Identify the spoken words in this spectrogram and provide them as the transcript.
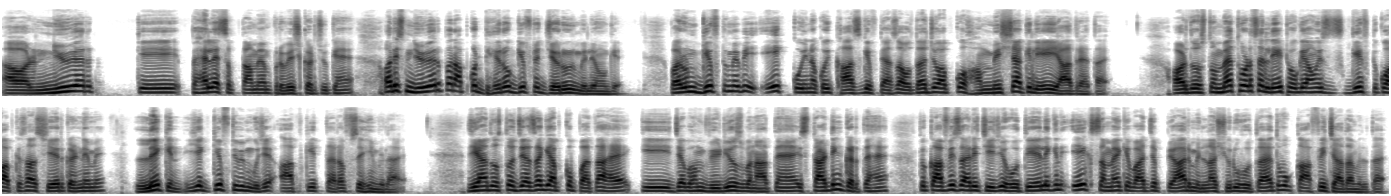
और न्यू ईयर के पहले सप्ताह में हम प्रवेश कर चुके हैं और इस न्यू ईयर पर आपको ढेरों गिफ्ट ज़रूर मिले होंगे। पर उन गिफ्ट में भी एक कोई ना कोई खास गिफ्ट ऐसा होता है जो आपको हमेशा के लिए याद रहता है। और दोस्तों, मैं थोड़ा सा लेट हो गया हूँ इस गिफ्ट को आपके साथ शेयर करने में, लेकिन ये गिफ्ट भी मुझे आपकी तरफ़ से ही मिला है। जी हाँ दोस्तों, जैसा कि आपको पता है कि जब हम वीडियोस बनाते हैं स्टार्टिंग करते हैं तो काफ़ी सारी चीज़ें होती है, लेकिन एक समय के बाद जब प्यार मिलना शुरू होता है तो वो काफ़ी ज़्यादा मिलता है।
